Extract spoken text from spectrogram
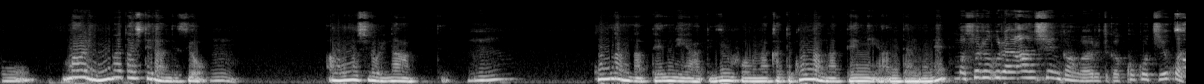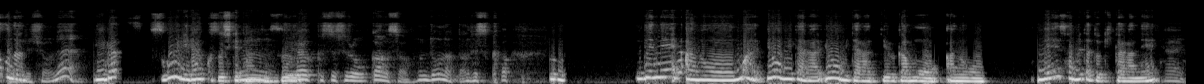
こう周り見渡してたんですよ。うん。あ、面白いなって。うん。こんなんなってんねやって、UFO の中ってこんなんなってんねや、みたいなね。まあ、それぐらい安心感があるというか、心地よかったんでしょうね。リラックス、すごいリラックスしてたんです。うん、リラックスするお母さん、どうなったんですか？でね、あの、まあ、よう見たら、よう見たらっていうかもう、あの、目覚めた時からね、はい。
